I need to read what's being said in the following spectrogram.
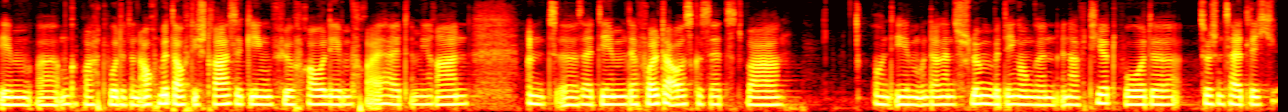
eben äh, umgebracht wurde, dann auch mit auf die Straße ging für Frau, Leben, Freiheit im Iran und äh, seitdem der Folter ausgesetzt war, und eben unter ganz schlimmen Bedingungen inhaftiert wurde. Zwischenzeitlich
